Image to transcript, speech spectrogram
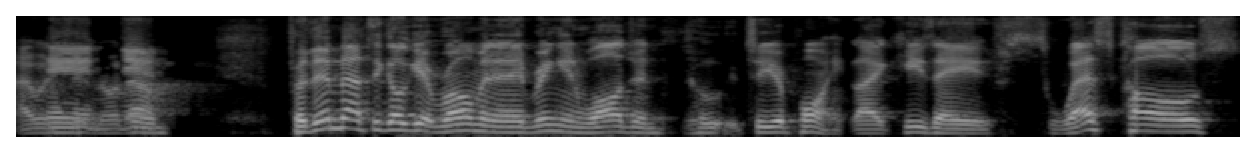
I would And- say, no doubt. For them not to go get Roman and they bring in Waldron, who to your point, like he's a West Coast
